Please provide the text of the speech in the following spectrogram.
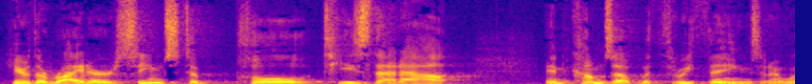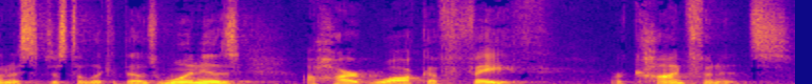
here the writer seems to pull, tease that out, and comes up with three things. And I want us just to look at those. One is a heart walk of faith, or confidence,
